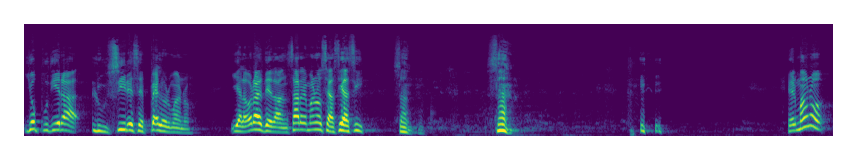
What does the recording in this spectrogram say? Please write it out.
yo pudiera lucir ese pelo, hermano. Y a la hora de danzar, hermano, se hacía así. San, san. hermano,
